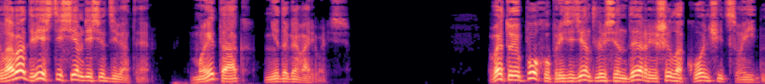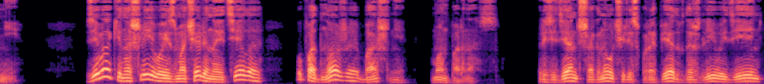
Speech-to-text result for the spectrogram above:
Глава 279. Мы так не договаривались. В эту эпоху президент Люсендер решил окончить свои дни. Зеваки нашли его измочаленное тело у подножия башни Монпарнас. Президент шагнул через парапет в дождливый день,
